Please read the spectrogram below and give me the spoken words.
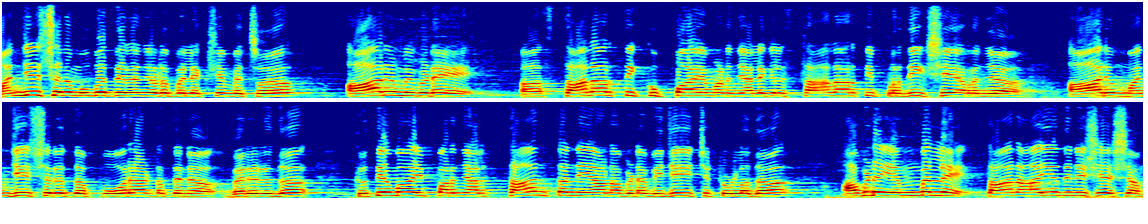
മഞ്ചേശ്വരം ഉപതിരഞ്ഞെടുപ്പ് ലക്ഷ്യം വെച്ച് ആരും ഇവിടെ സ്ഥാനാർത്ഥി കുപ്പായമണിഞ്ഞ് അല്ലെങ്കിൽ സ്ഥാനാർത്ഥി പ്രതീക്ഷയറിഞ്ഞ് ആരും മഞ്ചേശ്വരത്ത് പോരാട്ടത്തിന് വരരുത്. കൃത്യമായി പറഞ്ഞാൽ താൻ തന്നെയാണ് അവിടെ വിജയിച്ചിട്ടുള്ളത്. അവിടെ എം എൽ എ താൻ ആയതിനു ശേഷം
